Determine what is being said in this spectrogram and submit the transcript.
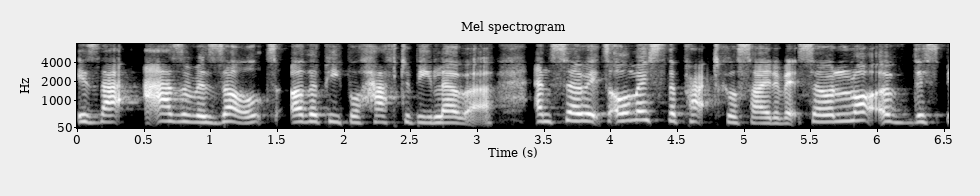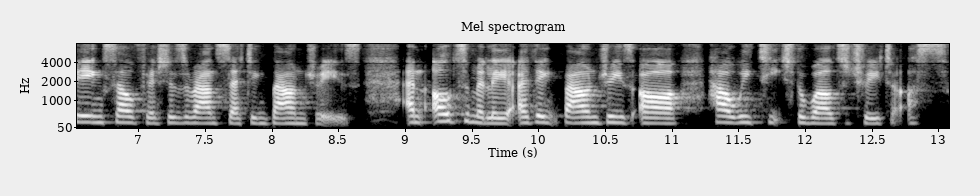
is that as a result, other people have to be lower. And so it's almost the practical side of it. So a lot of this being selfish is around setting boundaries. And ultimately, I think boundaries are how we teach the world to treat us.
